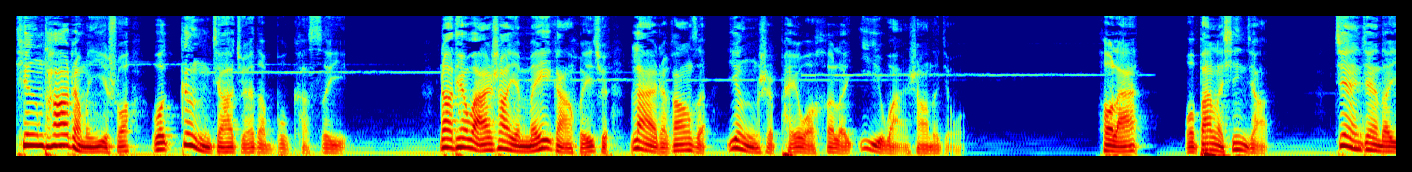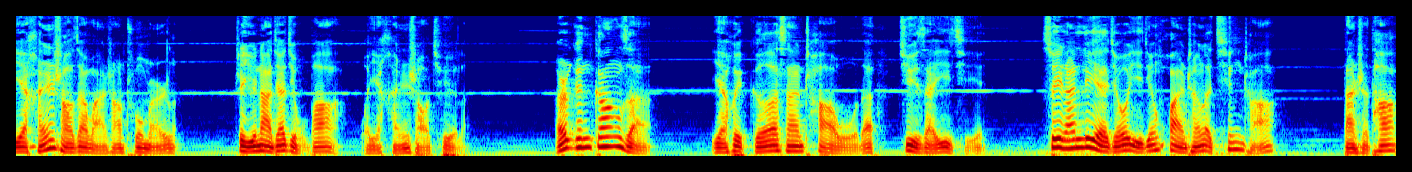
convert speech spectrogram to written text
听他这么一说，我更加觉得不可思议。那天晚上也没敢回去，赖着刚子，硬是陪我喝了一晚上的酒。后来我搬了新家，渐渐的也很少在晚上出门了。至于那家酒吧，我也很少去了。而跟刚子，也会隔三差五的聚在一起。虽然烈酒已经换成了清茶，但是他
